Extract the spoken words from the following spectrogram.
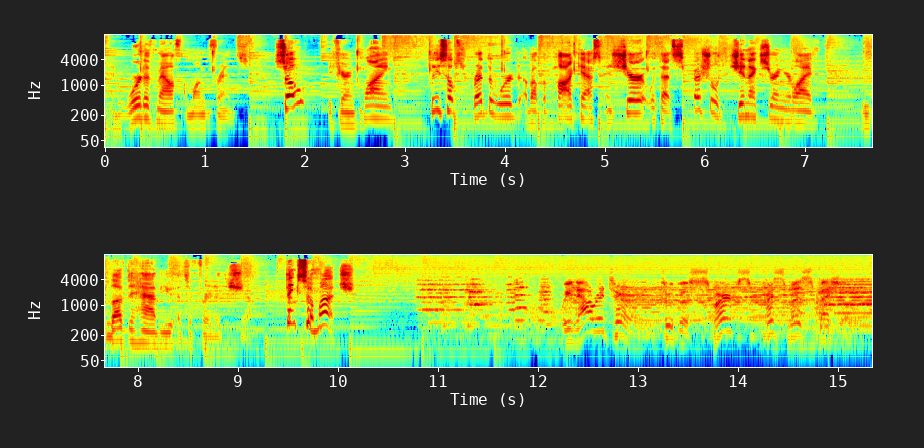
and word of mouth among friends. So, if you're inclined, please help spread the word about the podcast and share it with that special Gen Xer in your life. We'd love to have you as a friend of the show. Thanks so much. We now return to the Smurfs Christmas Special.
